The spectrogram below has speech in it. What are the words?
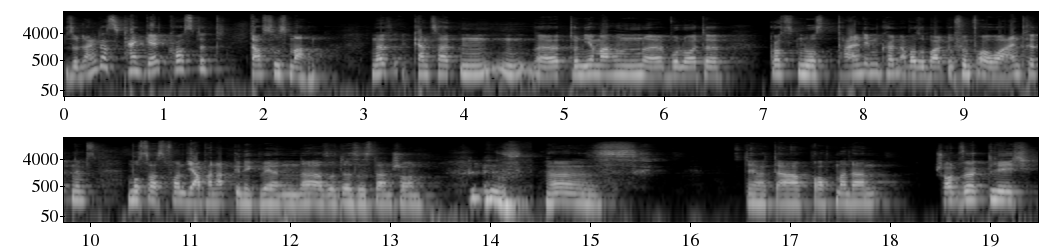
solange das kein Geld kostet, darfst du es machen. Ne, kannst halt ein, ein äh, Turnier machen, äh, wo Leute kostenlos teilnehmen können, aber sobald du 5 Euro Eintritt nimmst, muss das von Japan abgenickt werden. Ne? Also das ist dann schon der, da braucht man dann schon wirklich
